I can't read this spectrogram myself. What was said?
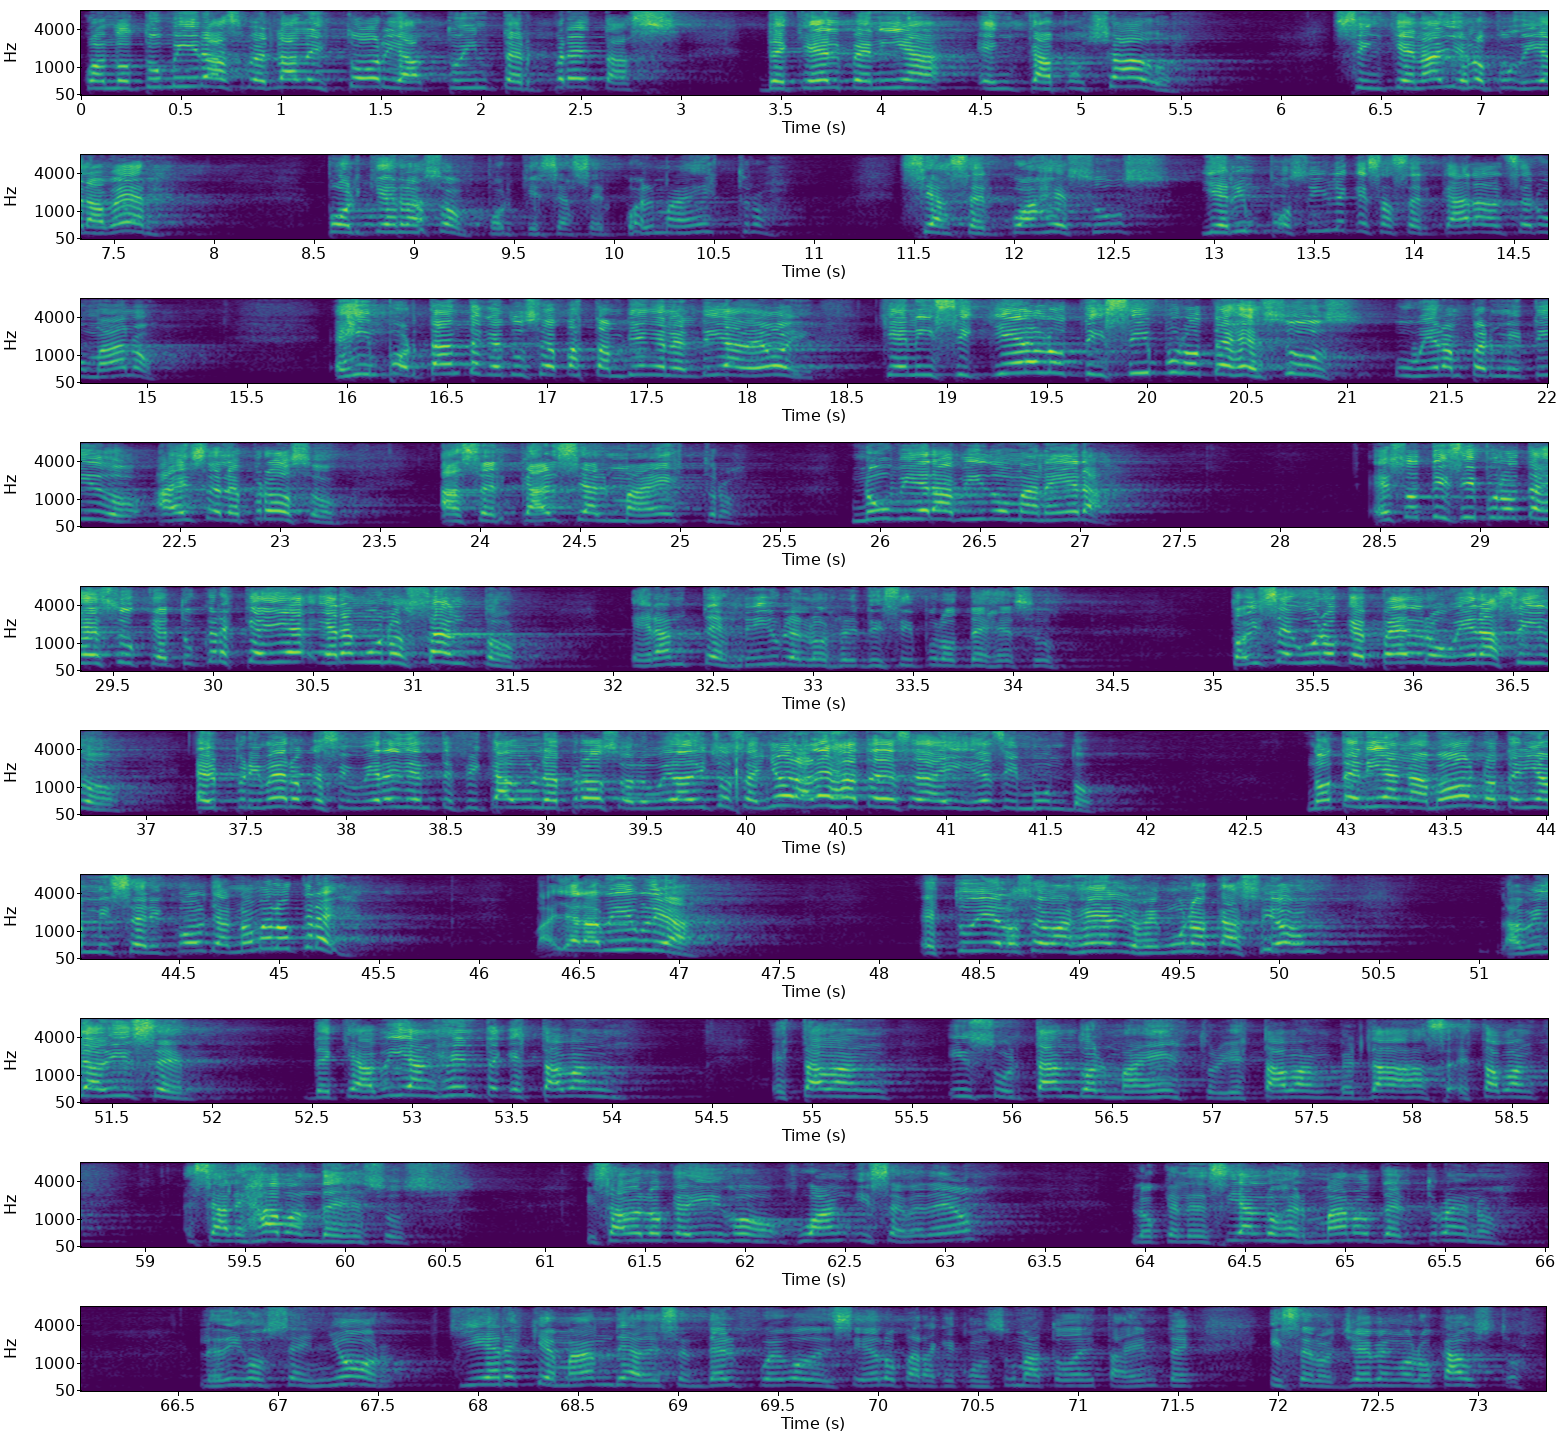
Cuando tú miras, ¿verdad? La historia, tú interpretas de que él venía encapuchado, sin que nadie lo pudiera ver. ¿Por qué razón? Porque se acercó al maestro, se acercó a Jesús y era imposible que se acercara al ser humano. Es importante que tú sepas también en el día de hoy que ni siquiera los discípulos de Jesús hubieran permitido a ese leproso acercarse al maestro. No hubiera habido manera. Esos discípulos de Jesús que tú crees que eran unos santos, eran terribles los discípulos de Jesús. Estoy seguro que Pedro hubiera sido el primero que se hubiera identificado un leproso, le hubiera dicho, Señor, aléjate de ese ahí, de ese inmundo. No tenían amor, no tenían misericordia. ¿No me lo crees? Vaya a la Biblia. Estudie los evangelios. En una ocasión, la Biblia dice de que habían gente que estaban, estaban insultando al maestro y estaban, ¿verdad? Estaban, se alejaban de Jesús. ¿Y sabe lo que dijo Juan y Zebedeo? Lo que le decían los hermanos del trueno. Le dijo, Señor, ¿quieres que mande a descender fuego del cielo para que consuma a toda esta gente y se los lleve en holocausto?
